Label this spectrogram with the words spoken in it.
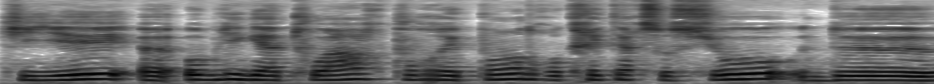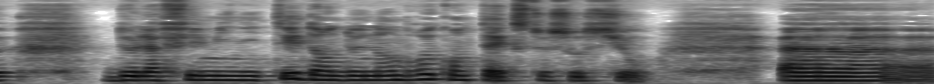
qui est euh, obligatoire pour répondre aux critères sociaux de la féminité dans de nombreux contextes sociaux. Euh,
